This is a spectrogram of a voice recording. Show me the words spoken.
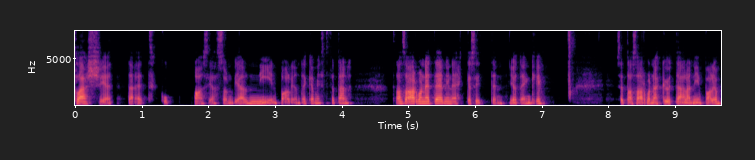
clashi, että, että kun asiassa on vielä niin paljon tekemistä tämän tasa-arvon eteen, niin ehkä sitten jotenkin se tasa-arvo näkyy täällä niin paljon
